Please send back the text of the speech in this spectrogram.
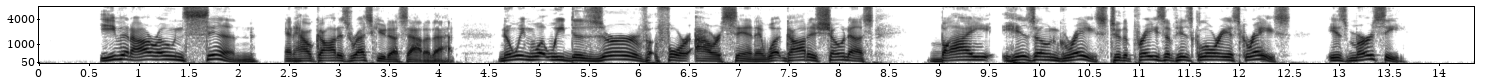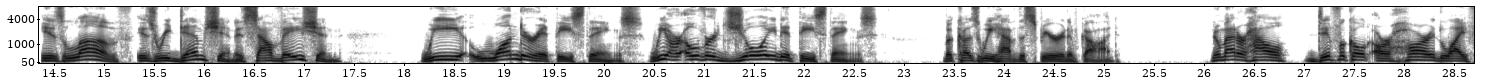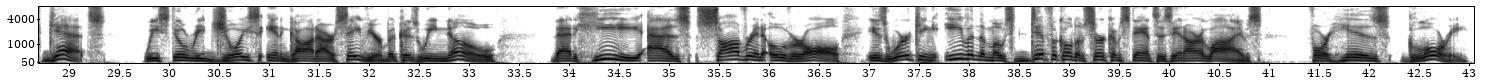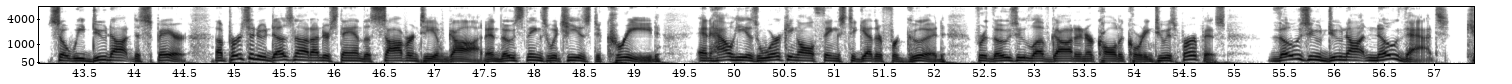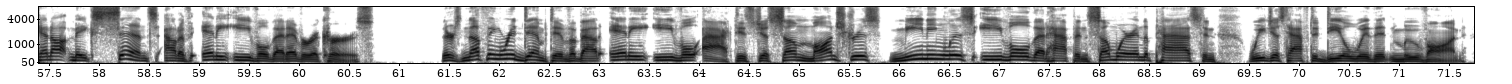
even our own sin and how God has rescued us out of that. Knowing what we deserve for our sin and what God has shown us by his own grace to the praise of his glorious grace is mercy, is love, is redemption, is salvation. We wonder at these things. We are overjoyed at these things because we have the Spirit of God. No matter how difficult or hard life gets, we still rejoice in God our Savior because we know that He, as sovereign over all, is working even the most difficult of circumstances in our lives for His glory. So we do not despair. A person who does not understand the sovereignty of God and those things which He has decreed and how He is working all things together for good for those who love God and are called according to His purpose. Those who do not know that cannot make sense out of any evil that ever occurs. There's nothing redemptive about any evil act. It's just some monstrous, meaningless evil that happened somewhere in the past, and we just have to deal with it and move on.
